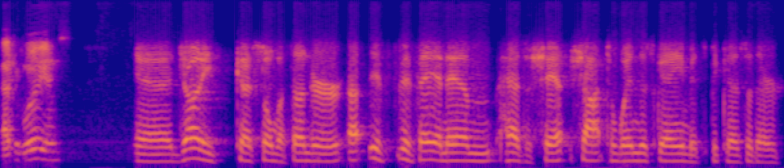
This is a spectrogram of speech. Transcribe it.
Patrick Williams. Yeah, Johnny kind of stole my thunder. Uh, if if A and M has a sh- shot to win this game, it's because of their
